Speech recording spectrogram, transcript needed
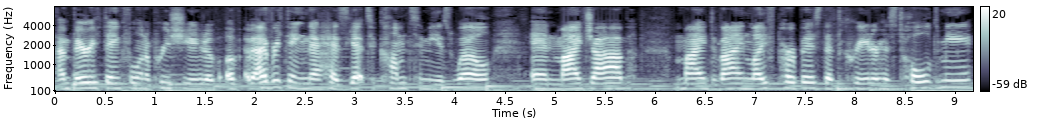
I'm very thankful and appreciative of, everything that has yet to come to me as well. And my job, my divine life purpose that the Creator has told me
